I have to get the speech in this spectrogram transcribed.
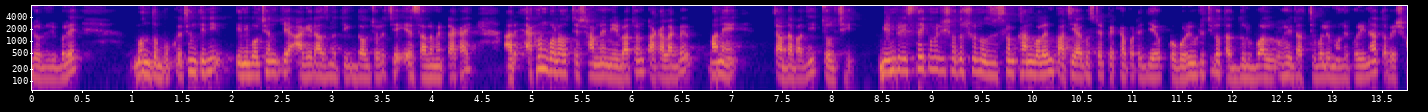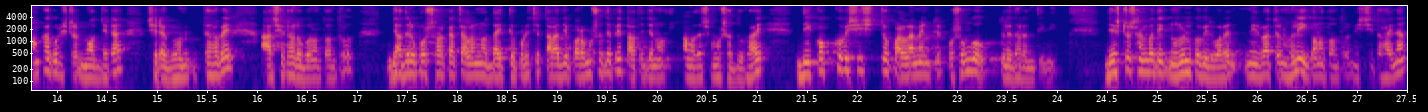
জরুরি বলে মন্তব্য করেছেন তিনি। তিনি বলছেন যে, আগে রাজনৈতিক দল চলেছে এস আলমের টাকায়। আর এখন বলা হচ্ছে সামনে নির্বাচন, টাকা লাগবে মানে চাঁদাবাজি চলছে বিএনপির স্থায়ী কমিটির সদস্য নজরুল ইসলাম খান বলেন, পাঁচই আগস্টের প্রেক্ষাপটে যে ঐক্য গড়ে উঠেছিল তা দুর্বল হয়ে যাচ্ছে বলে মনে করি না, তবে সংখ্যাগরিষ্ঠের মত যেটা, সেটা গ্রহণ করতে হবে। আর সেটা হলো গণতন্ত্র। যাদের উপর সরকার চালানোর দায়িত্ব পড়েছে, তারা যে পরামর্শ দেবে, তাতে যেন আমাদের সমস্যা দূর হয়। দ্বিকক্ষ বিশিষ্ট পার্লামেন্টের প্রসঙ্গ তুলে ধরেন তিনি। জ্যেষ্ঠ সাংবাদিক নুরুল কবির বলেন, নির্বাচন হলেই গণতন্ত্র নিশ্চিত হয় না।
